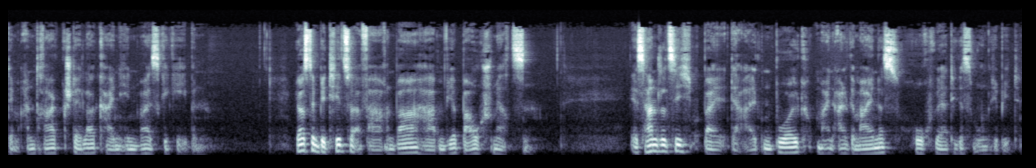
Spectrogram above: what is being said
dem Antragsteller keinen Hinweis gegeben. Wie aus dem BT zu erfahren war, haben wir Bauchschmerzen. Es handelt sich bei der Altenburg um ein allgemeines, hochwertiges Wohngebiet.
